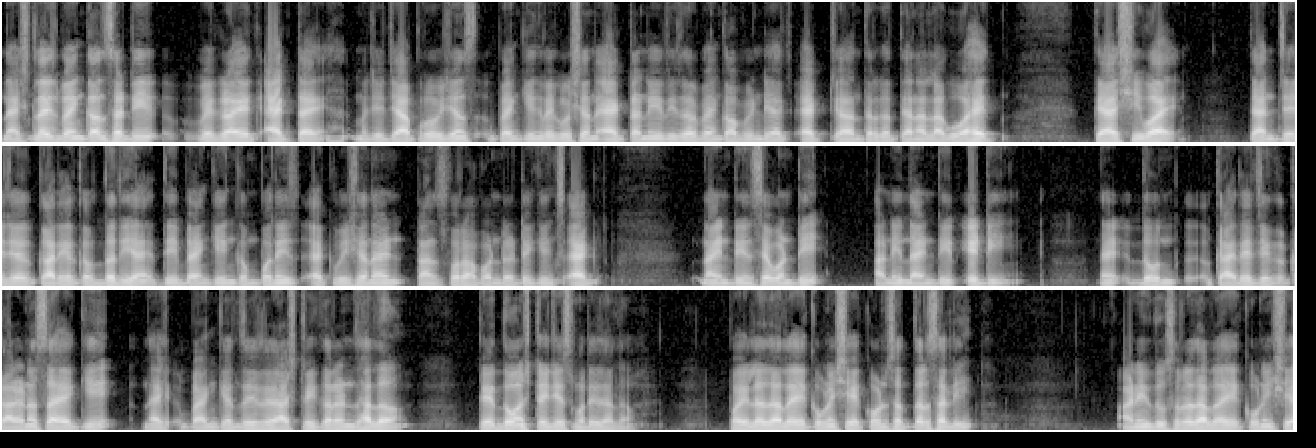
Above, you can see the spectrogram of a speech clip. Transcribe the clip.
नॅशनलाइज बँकांसाठी वेगळा एक ॲक्ट आहे. म्हणजे ज्या प्रोव्हिजन्स बँकिंग रेग्युलेशन ॲक्ट आणि रिझर्व्ह बँक ऑफ इंडिया ॲक्टच्या अंतर्गत त्यांना लागू आहेत त्याशिवाय त्यांचे जे कार्यपद्धती आहे ती banking companies acquisition and transfer of undertakings act nineteen seventy आणि नाईन्टीन एटी नाही दोन कायद्याचे कारण असं आहे की नॅश बँकेचं जे राष्ट्रीयकरण झालं ते दोन स्टेजेसमध्ये झालं. पहिलं झालं एकोणीसशे एकोणसत्तर साली आणि दुसरं झालं एकोणीसशे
